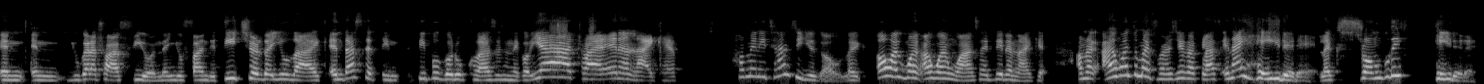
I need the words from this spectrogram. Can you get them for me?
and and you gotta try a few, and then you find the teacher that you like. And that's the thing. People go to classes and they go, yeah, try it, and I like it. How many times did you go? Like, oh, I went, I went once, I didn't like it. I'm like, I went to my first yoga class and I hated it, like strongly hated it.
